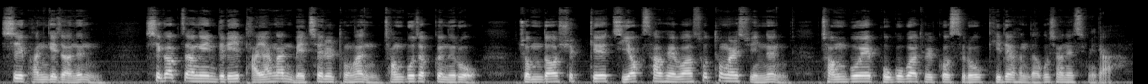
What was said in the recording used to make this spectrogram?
시 관계자는 시각장애인들이 다양한 매체를 통한 정보 접근으로 좀 더 쉽게 지역사회와 소통할 수 있는 정보의 보고가 될 것으로 기대한다고 전했습니다.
